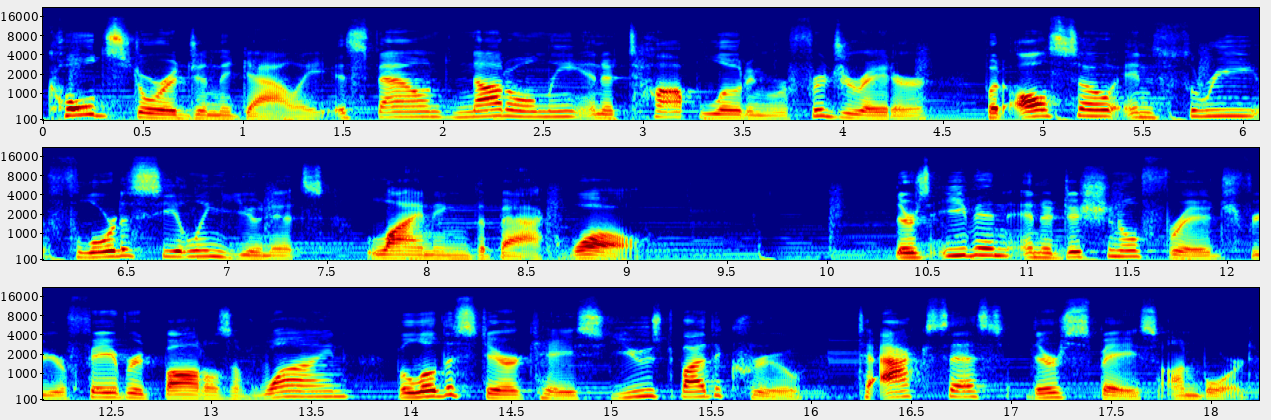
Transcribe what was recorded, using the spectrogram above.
cold storage in the galley is found not only in a top-loading refrigerator, but also in three floor-to-ceiling units lining the back wall. There's even an additional fridge for your favorite bottles of wine below the staircase used by the crew to access their space on board.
